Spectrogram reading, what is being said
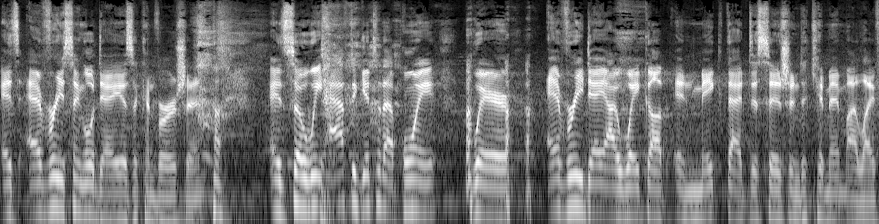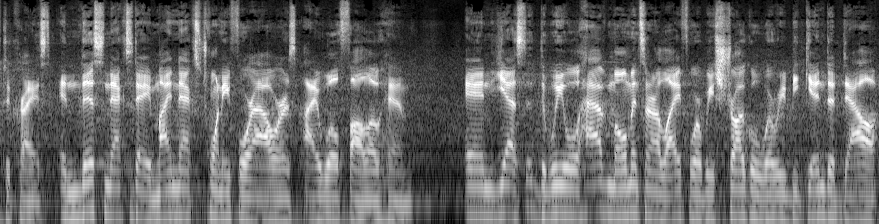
It's every single day is a conversion. and so we have to get to that point where every day I wake up and make that decision to commit my life to Christ. And this next day, my next 24 hours, I will follow him. And yes, we will have moments in our life where we struggle, where we begin to doubt.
